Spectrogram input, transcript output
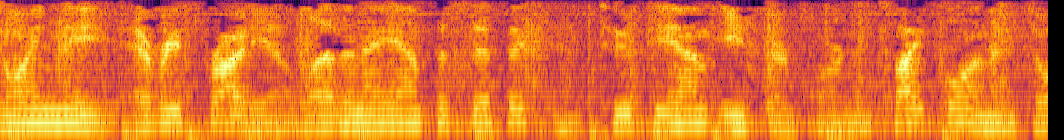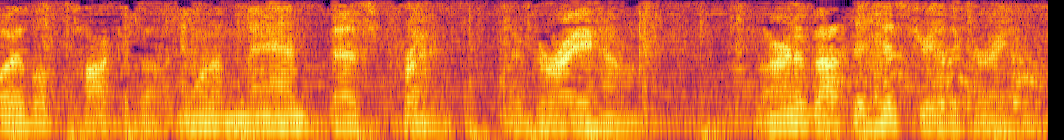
Join me every Friday at 11 a.m. Pacific and 2 p.m. Eastern for an insightful and enjoyable talk about one of man's best friends, the Greyhound. Learn about the history of the Greyhound,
